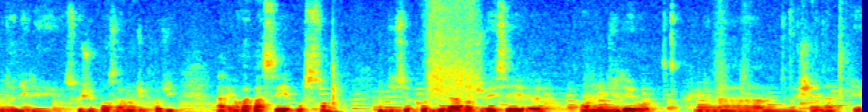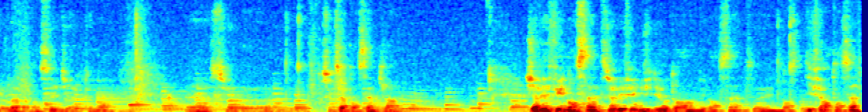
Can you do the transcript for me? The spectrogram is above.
vous donnez les, ce que je pense vraiment du produit. Allez, on va passer au son de ce produit-là. Donc je vais essayer de prendre une vidéo de ma, chaîne et vous la balancer directement euh, sur, euh, sur cette enceinte-là. J'avais fait une enceinte, j'avais fait une vidéo dans une enceinte, une, différentes enceintes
